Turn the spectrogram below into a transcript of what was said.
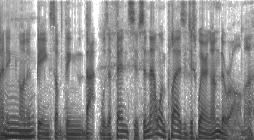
and it kind of Mm. being something that was offensive. So now when players are just wearing Under Armour,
